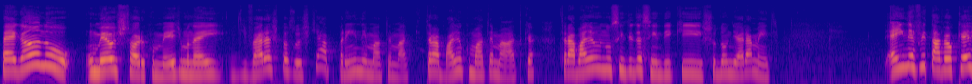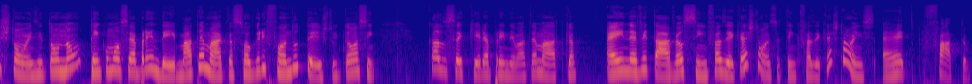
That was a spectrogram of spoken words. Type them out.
pegando o meu histórico mesmo, né, e de várias pessoas que aprendem matemática, que trabalham com matemática, trabalham no sentido assim, de que estudam diariamente é inevitável questões, então não tem como você aprender matemática só grifando o texto. Então, assim, caso você queira aprender matemática, é inevitável sim fazer questões. Você tem que fazer questões, é tipo fato.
